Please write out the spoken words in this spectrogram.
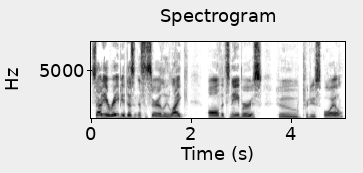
Saudi Arabia doesn't necessarily like all of its neighbors who produce oil.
